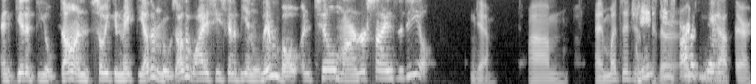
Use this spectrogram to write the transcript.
and get a deal done so he can make the other moves. Otherwise, he's going to be in limbo until Marner signs the deal. Yeah. Um. And what's interesting He- is there he's are gonna teams in- out there.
